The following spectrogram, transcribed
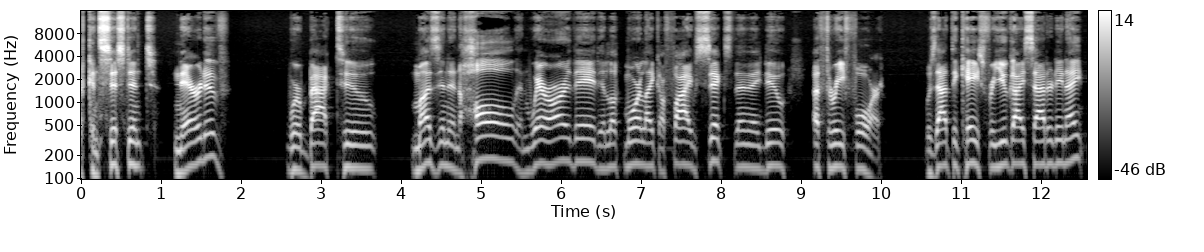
a consistent narrative, we're back to Muzzin and Holl, and where are they? They look more like a five six than they do a three four. Was that the case for you guys Saturday night?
